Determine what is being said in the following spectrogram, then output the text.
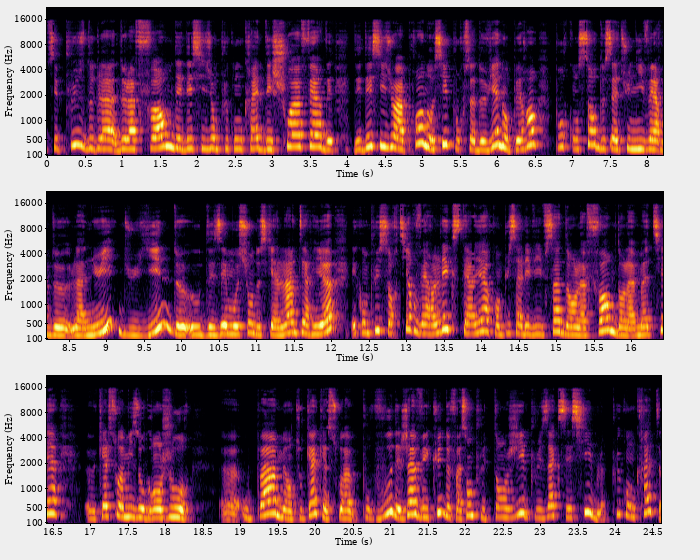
c'est plus de la, de la, forme, des décisions plus concrètes, des choix à faire, des, décisions à prendre aussi pour que ça devienne opérant, pour qu'on sorte de cet univers de la nuit, du yin, ou des émotions, de ce qu'il y a à l'intérieur, et qu'on puisse sortir vers l'extérieur, qu'on puisse aller vivre ça dans la forme, dans la matière, euh, qu'elle soit mise au grand jour. Euh, ou pas, mais en tout cas qu'elle soit pour vous déjà vécue de façon plus tangible, plus accessible, plus concrète.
